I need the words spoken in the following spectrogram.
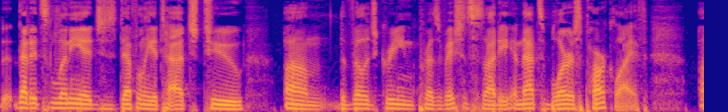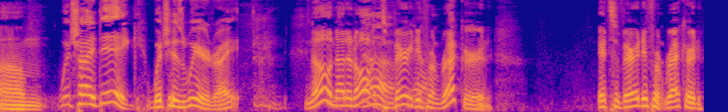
that its lineage is definitely attached to um, the Village Green Preservation Society, and that's Blur's Parklife. Um, which I dig, which is weird, right? no, not at all. it's a very different record. It's a very different record.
